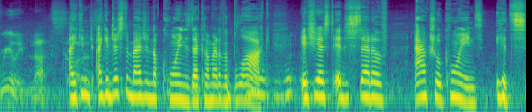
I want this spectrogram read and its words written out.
really nuts. I can I can just imagine the coins that come out of the block. It's just instead of actual coins, it's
